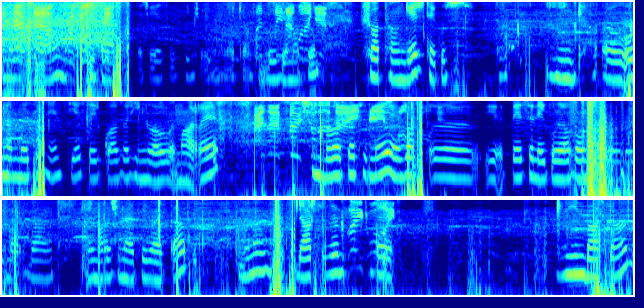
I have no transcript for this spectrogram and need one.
And that's out for a goal kick. Ես ես ինչ եմ եկան վիդեո մասում։ Շատ հանգեր, թեկուզ 5 օրինակ մեսին հենց ես 2500 եմ առել բարձրացիներ են վաղ տեսել եք որ Նեյմարն Նեյմարը շնայեցի վայր կա մնա դարձել եմ հին բարձան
